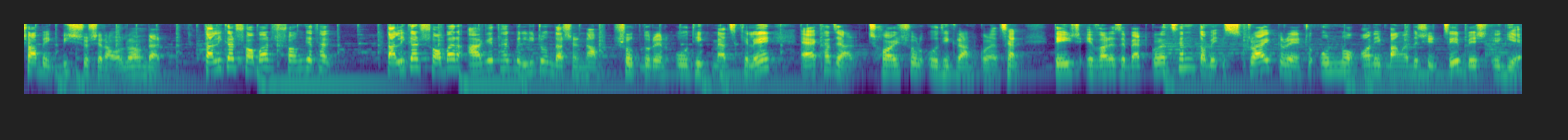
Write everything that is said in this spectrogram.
সাবেক বিশ্বসেরা অলরাউন্ডার। তালিকার সবার সঙ্গে থাক তালিকার সবার আগে থাকবে লিটন দাসের নাম। সত্তরের অধিক ম্যাচ খেলে এক হাজার ছয়শোর অধিক রান করেছেন। তেইশ এভারেজে ব্যাট করেছেন, তবে স্ট্রাইক রেট অন্য অনেক বাংলাদেশির চেয়ে বেশ এগিয়ে।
